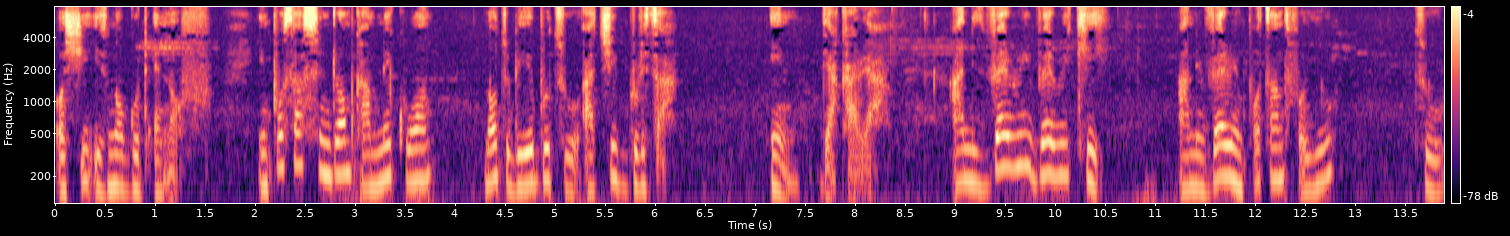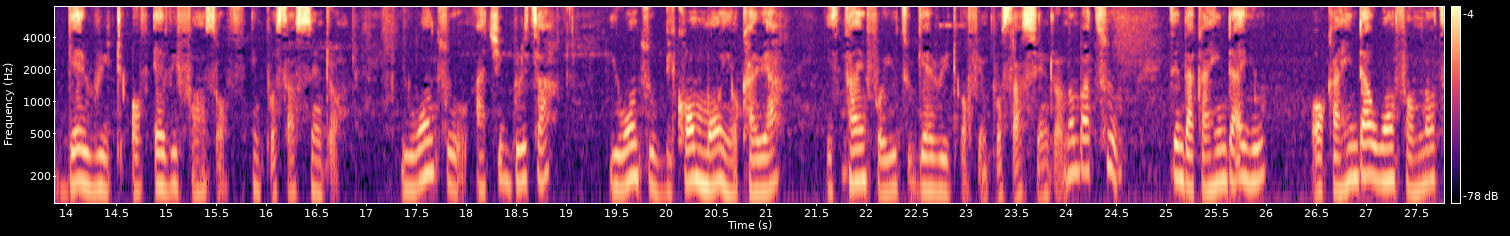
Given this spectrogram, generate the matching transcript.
or she is not good enough. Imposter syndrome can make one not to be able to achieve greater in their career. And it's very, very key and very important for you to get rid of every forms of imposter syndrome. You want to achieve greater, you want to become more in your career, it's time for you to get rid of imposter syndrome. Number two, thing that can hinder you or can hinder one from not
